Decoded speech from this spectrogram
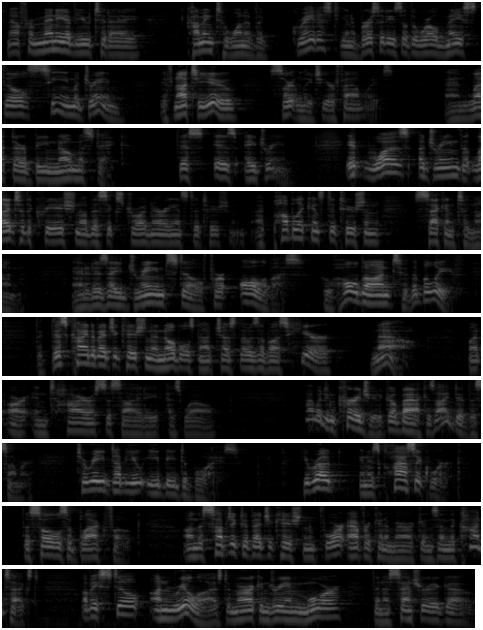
Now, for many of you today, coming to one of the greatest universities of the world may still seem a dream, if not to you, certainly to your families. And let there be no mistake, this is a dream. It was a dream that led to the creation of this extraordinary institution, a public institution second to none. And it is a dream still for all of us who hold on to the belief that this kind of education ennobles not just those of us here now, but our entire society as well. I would encourage you to go back, as I did this summer, to read W.E.B. Du Bois. He wrote in his classic work, The Souls of Black Folk, on the subject of education for African Americans in the context of a still unrealized American dream more than a century ago.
